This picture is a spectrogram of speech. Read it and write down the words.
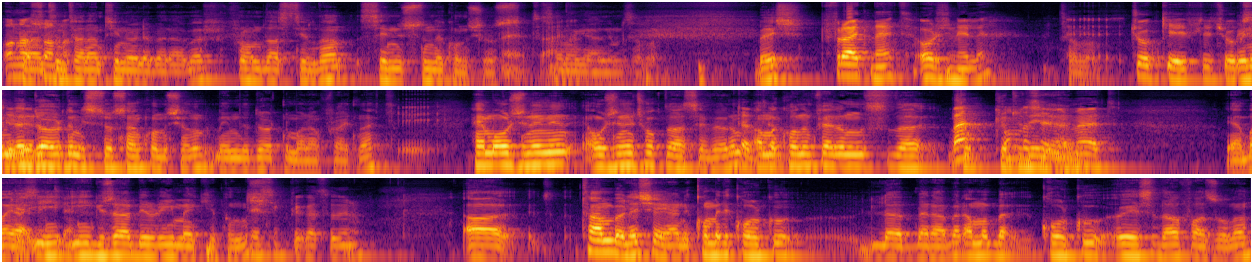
Ondan Quentin sonra Tarantino ile beraber From Dust Till Dawn senin üstünde konuşuyoruz. Evet, Sana aynen. geldiğimiz zaman. 5. Fright Night orijinali. Tamam. Çok keyifli, çok Benim de seviyorum. dördüm istiyorsan konuşalım. Benim de dört numaram Fright Night. Hem orijinalini, orijinali çok daha seviyorum Tabii, ama tabii. Colin Farrell'lısı da Ben çok kötü onu da değil seviyorum yani. evet. Yani bayağı iyi, Kesinlikle. iyi güzel bir remake yapılmış. Kesinlikle katılıyorum. Aa, tam böyle şey yani komedi korkuyla beraber ama ben- korku öğesi daha fazla olan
